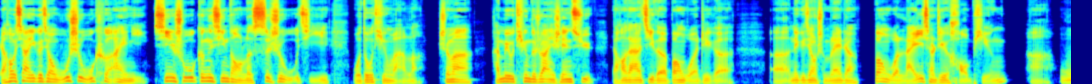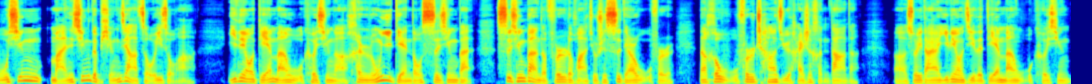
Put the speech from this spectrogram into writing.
然后下一个叫无时无刻爱你，新书更新到了四十五集，我都听完了，是吗？还没有听的，抓紧时间去，然后大家记得帮我这个。呃，那个叫什么来着？帮我来一下这个好评啊，五星满星的评价走一走啊，一定要点满五颗星啊，很容易点到四星半，四星半的分的话就是四点五分，那和五分差距还是很大的啊，所以大家一定要记得点满五颗星，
